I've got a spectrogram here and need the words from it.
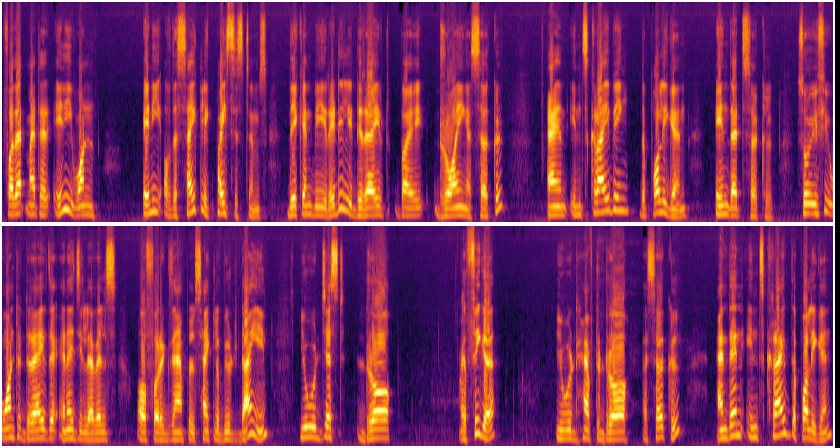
for that matter any one any of the cyclic pi systems they can be readily derived by drawing a circle and inscribing the polygon in that circle. So, if you want to derive the energy levels of for example, cyclobutadiene, you would just draw a figure, you would have to draw a circle and then inscribe the polygon.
